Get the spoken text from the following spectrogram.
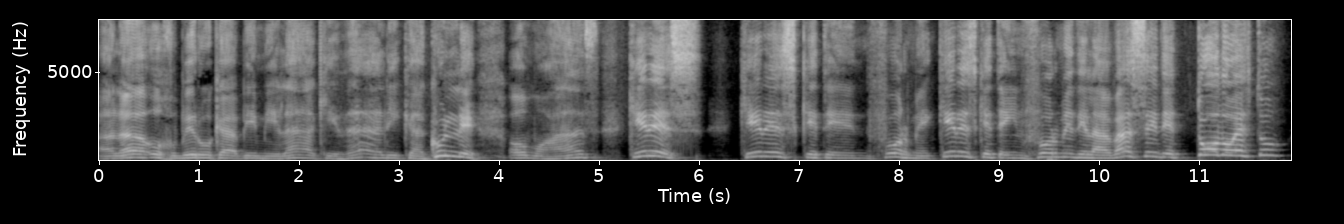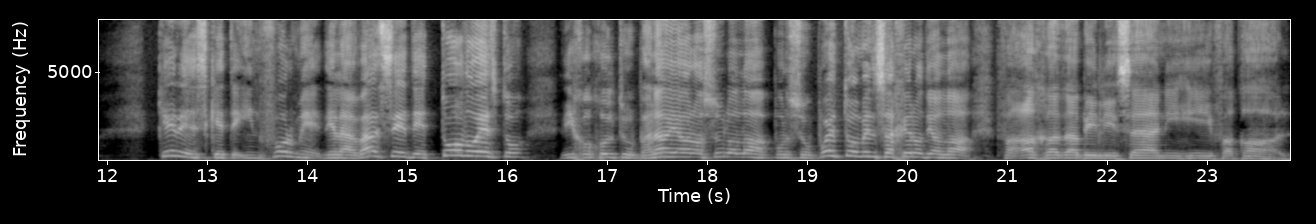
ألا أخبرك بملاك ذلك كله أو معاذ كيرس ¿Quieres que te informe? ¿Quieres que te informe de la base de todo esto? ¿Quieres que te informe de la base de todo esto? Dijo Qultu, Bala ya Rasulallah, por supuesto mensajero de Allah. فأخذ بلسانه فقال فأخذ بلسانه فقال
